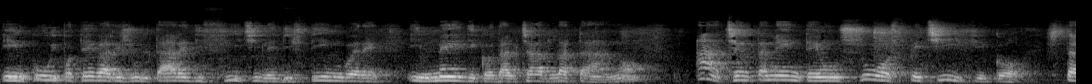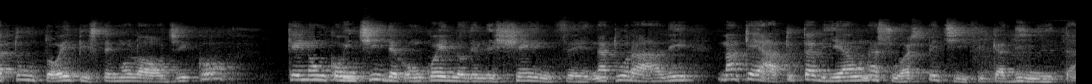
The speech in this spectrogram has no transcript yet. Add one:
in cui poteva risultare difficile distinguere il medico dal ciarlatano, ha certamente un suo specifico statuto epistemologico che non coincide con quello delle scienze naturali, ma che ha tuttavia una sua specifica dignità.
